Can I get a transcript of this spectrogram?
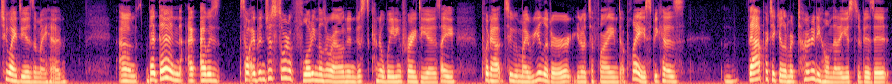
two ideas in my head. Um, but then I, I was so I've been just sort of floating those around and just kind of waiting for ideas. I put out to my realtor, you know, to find a place because that particular maternity home that I used to visit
